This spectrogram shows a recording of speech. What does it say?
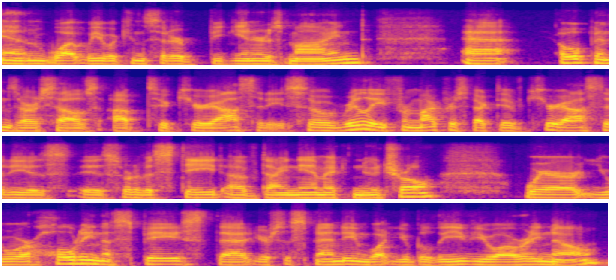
and what we would consider beginner's mind. Uh, opens ourselves up to curiosity. So really from my perspective, curiosity is is sort of a state of dynamic neutral where you're holding a space that you're suspending what you believe you already know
